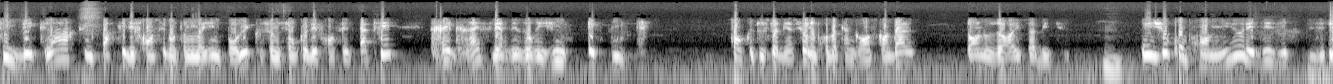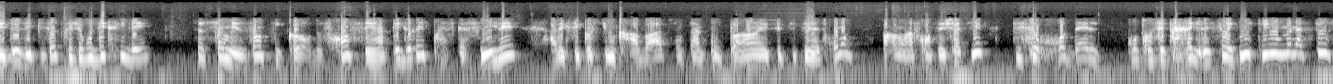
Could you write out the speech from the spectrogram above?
qui déclare qu'une partie des Français dont on imagine pour lui que ce ne sont que des Français de papier régressent vers des origines ethniques. Sans que tout cela, bien sûr, ne provoque un grand scandale, tant nos oreilles s'habituent. Hmm. Et je comprends mieux les deux, les deux épisodes que je vous décrivais. Ce sont mes anticorps de français intégrés, presque assimilés, avec ses costumes cravates, son teint poupin et ses petites lunettes rondes, parlant un français châtié, qui se rebellent contre cette régression ethnique qui nous menace tous.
